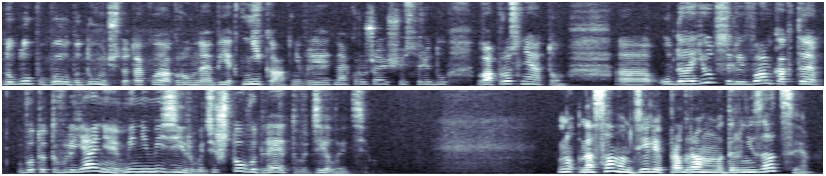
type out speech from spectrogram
Но глупо было бы думать, что такой огромный объект никак не влияет на окружающую среду. Вопрос не о том. А, удается ли вам как-то вот это влияние минимизировать? И что вы для этого делаете? Ну, на самом деле программа модернизации –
